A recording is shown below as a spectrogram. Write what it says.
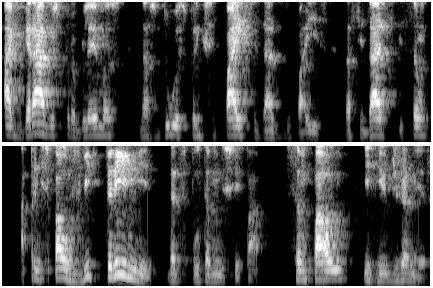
há graves problemas nas duas principais cidades do país, nas cidades que são a principal vitrine da disputa municipal, São Paulo e Rio de Janeiro.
